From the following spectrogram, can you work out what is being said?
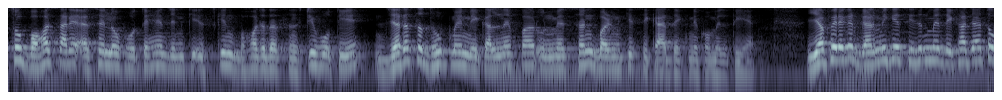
दोस्तों बहुत सारे ऐसे लोग होते हैं जिनकी स्किन बहुत ज़्यादा सेंसिटिव होती है। जरा सा धूप में निकलने पर उनमें सन बर्न की शिकायत देखने को मिलती है। या फिर अगर गर्मी के सीज़न में देखा जाए तो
